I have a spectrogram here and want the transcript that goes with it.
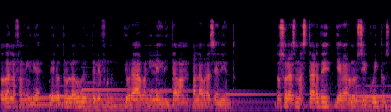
Toda la familia del otro lado del teléfono lloraban y le gritaban palabras de aliento. Dos horas más tarde llegaron los circuitos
